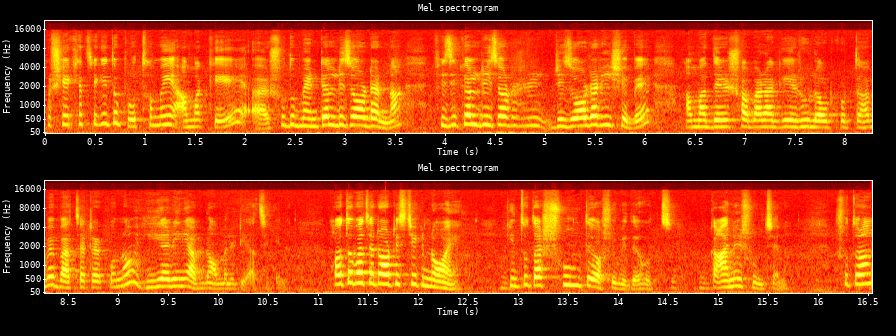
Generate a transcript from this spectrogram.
তো সেক্ষেত্রে কিন্তু প্রথমেই আমাকে শুধু মেন্টাল ডিসঅর্ডার না ফিজিক্যাল ডিসঅর্ডার ডিসঅর্ডার হিসেবে আমাদের সবার আগে রুল আউট করতে হবে বাচ্চাটার কোনো হিয়ারিং অ্যাবনর্মালিটি আছে কিনা। হয়তো বাচ্চাটা অটিস্টিক নয়, কিন্তু তার শুনতে অসুবিধে হচ্ছে, কানে শুনছে না। সুতরাং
